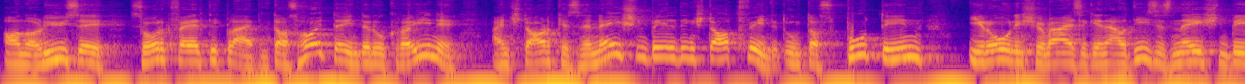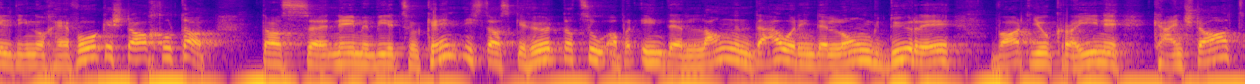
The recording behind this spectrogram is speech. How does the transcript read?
Analyse sorgfältig bleiben. Dass heute in der Ukraine ein starkes Nation Building stattfindet und dass Putin ironischerweise genau dieses Nation Building noch hervorgestachelt hat, das äh, nehmen wir zur Kenntnis, das gehört dazu. Aber in der langen Dauer, in der Longue Durée war die Ukraine kein Staat,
